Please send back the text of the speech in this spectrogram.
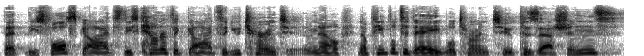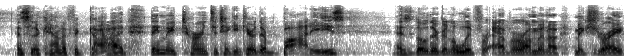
That these false gods, these counterfeit gods that you turn to, now, now people today will turn to possessions as their counterfeit god. They may turn to taking care of their bodies as though they're going to live forever. I'm going to make sure I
